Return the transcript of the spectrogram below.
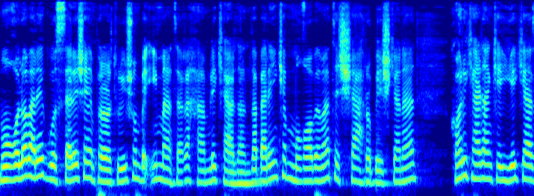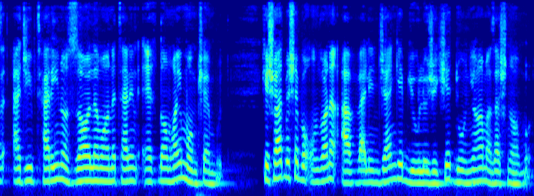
مغولا برای گسترش امپراتوریشون به این منطقه حمله کردند و برای اینکه مقاومت شهر رو بشکنند کاری کردند که یکی از عجیب ترین و ظالمانه ترین اقدام های ممکن بود که شاید بشه به عنوان اولین جنگ بیولوژیکی دنیا هم ازش نام برد.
